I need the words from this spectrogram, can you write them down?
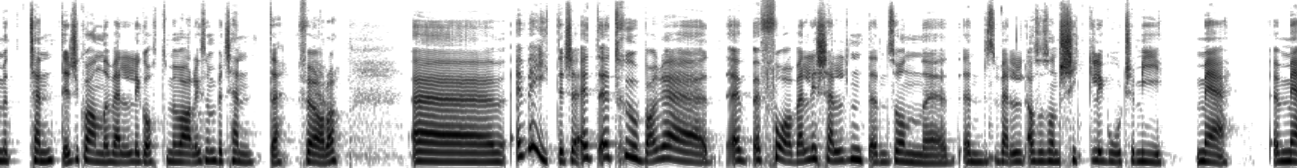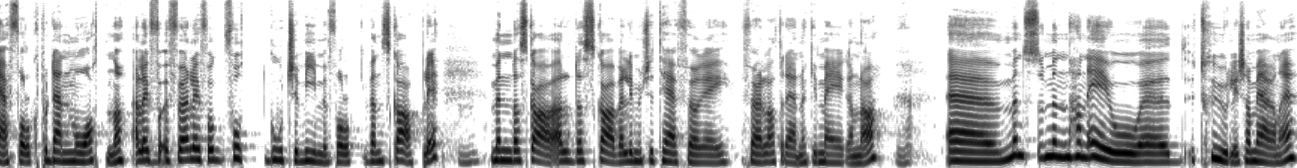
vi kjente ikke hverandre veldig godt. Vi var liksom bekjente før, da. Uh, jeg vet ikke. Jeg, jeg tror bare jeg, jeg får veldig sjeldent en sånn, eh, en veld, altså sånn skikkelig god kjemi med, med folk på den måten. Da. Eller jeg, jeg føler jeg får fort god kjemi med folk vennskapelig, men det skal, eller det skal veldig mye til før jeg føler at det er noe mer enn det. Eh, men, men han er jo eh, utrolig sjarmerende.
